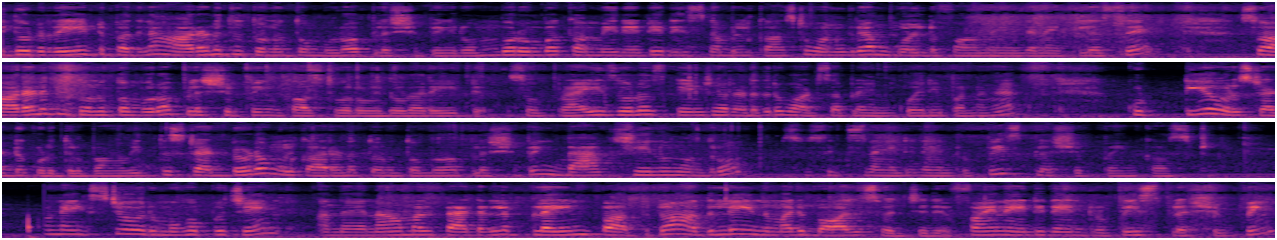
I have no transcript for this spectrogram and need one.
இதோட ரேட் பார்த்தீங்கன்னா அறுநூத்தி தொண்ணூத்தொம்பது ரூபா ப்ளஸ் ஷிப்பிங் ரொம்ப ரொம்ப கம்மி rate reasonable cost one gram gold forming இந்த நெக்லஸ் ஸோ அறுநூத்தி தொண்ணூத்தொம்பது ரூபா ப்ளஸ் ஷிப்பிங் காஸ்ட் வரும் இதோட ரேட்டு ஸோ ப்ரைஸோட ஸ்க்ரீன்ஷாட் எடுத்துகிட்டு வாட்ஸ்அப்பில் என்கொயரி பண்ணுங்கள் குட்டியாக ஒரு ஸ்டட்டு கொடுத்துருப்பாங்க. வித் ஸ்டட்டோட உங்களுக்கு அறுநூத்தி தொண்ணூத்தொம்பது ரூபா ப்ளஸ் ஷிப்பிங் பேக் செயினும் வந்துடும் so six ninety nine rupees plus shipping cost next ஒரு முகப்பு செயின் அந்த எனாமல் பேட்டர்னில் பிளைன் பார்த்துட்டோம். அதுலேயே இந்த மாதிரி பால்ஸ் வச்சுது. Five ninety nine rupees plus shipping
